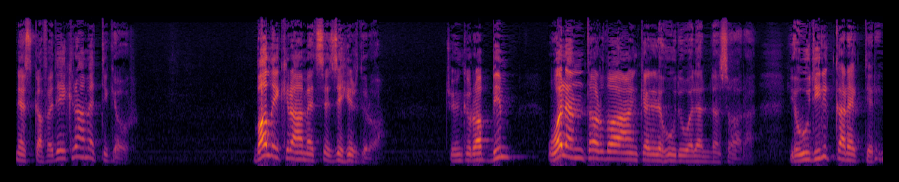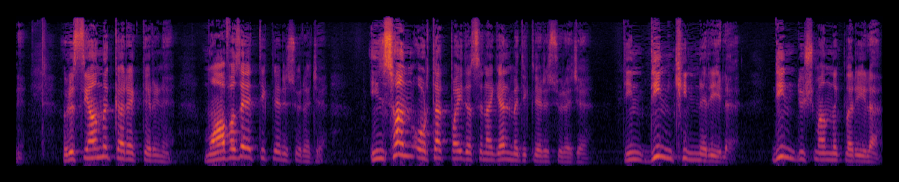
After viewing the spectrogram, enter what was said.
Nescafe'de ikram etti gavur. Bal ikram etse zehirdir o. Çünkü Rabbim وَلَنْ تَرْضَى عَنْكَ الْيَهُودُ وَلَنْ نَصَارَى Yahudilik karakterini, Hristiyanlık karakterini muhafaza ettikleri sürece, insan ortak paydasına gelmedikleri sürece, din, din kinleriyle, din düşmanlıklarıyla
